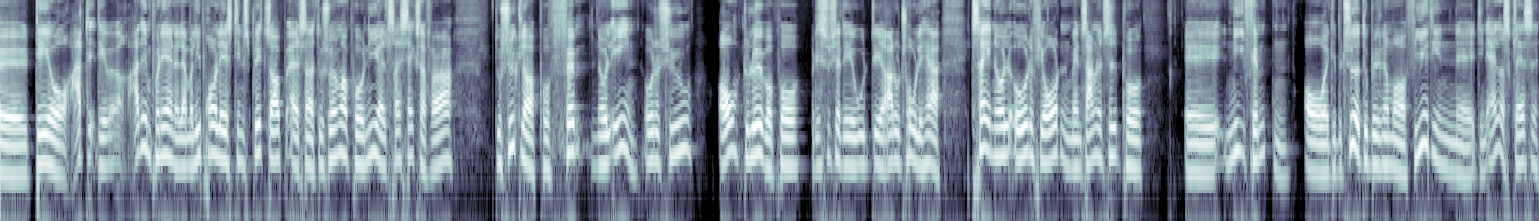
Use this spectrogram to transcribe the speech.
øh, det er jo ret, det er ret imponerende. Lad mig lige prøve at læse dine splits op. Altså, du svømmer på 59,46. Du cykler på 5.01,28. Og du løber på, og det synes jeg, det er, det er ret utroligt her, 3.08,14 med en samlet tid på øh, 9.15. Og øh, det betyder, at du bliver nummer 4 i din, øh, din aldersklasse.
